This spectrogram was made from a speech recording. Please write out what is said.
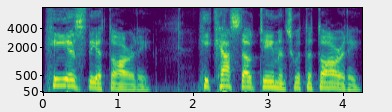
He is the authority. He cast out demons with authority.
